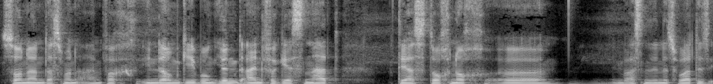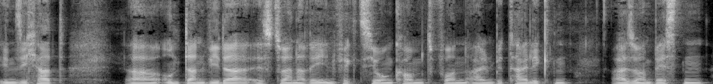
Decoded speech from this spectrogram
sondern dass man einfach in der Umgebung irgendeinen vergessen hat, der es doch noch äh, im wahrsten Sinne des Wortes in sich hat äh, und dann wieder es zu einer Reinfektion kommt von allen Beteiligten. Also am besten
